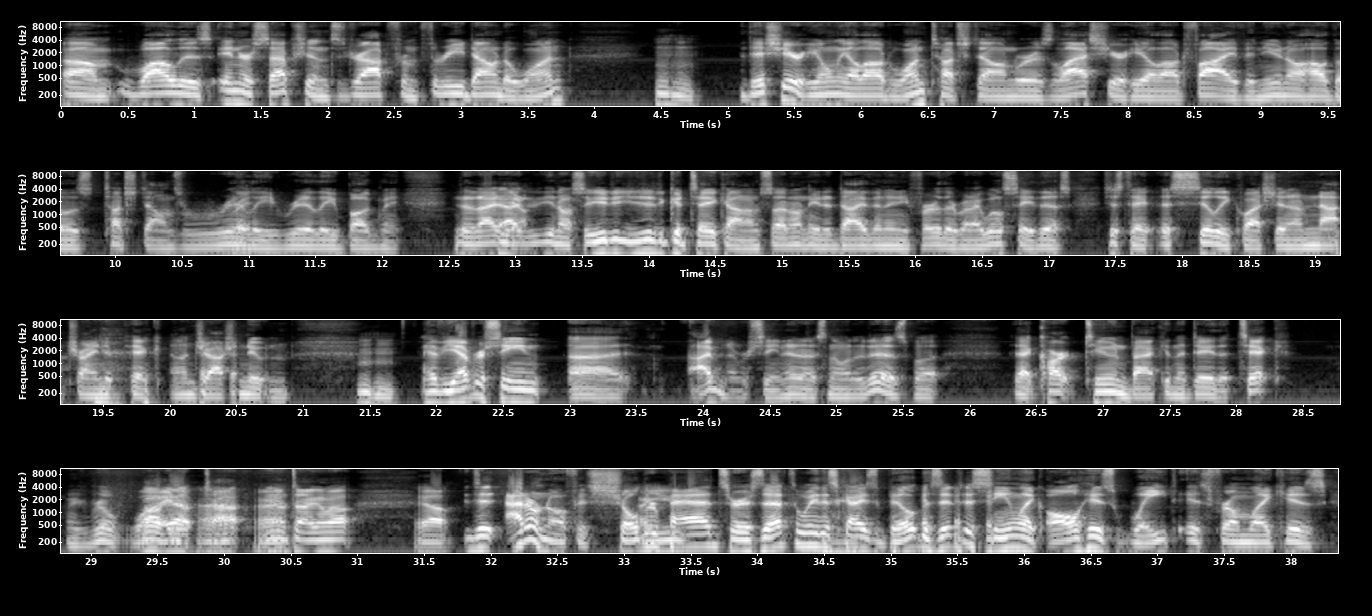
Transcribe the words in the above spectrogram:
um, while his interceptions dropped from three down to one, Mm-hmm. This year he only allowed one touchdown, whereas last year he allowed five, and you know how those touchdowns really, right. really bug me. That I, yeah. I, you know, so you you did a good take on him, so I don't need to dive in any further. But I will say this, just a, a silly question. I'm not trying to pick on Josh Newton. Mm-hmm. Have you ever seen? Uh, I've never seen it. I just know what it is, but that cartoon back in the day, the Tick, real oh, wide oh, yeah. up top. Uh-huh. You know what I'm talking about? Yeah. I don't know if it's shoulder you... pads or is that the way this guy's built? Does it just seem like all his weight is from like his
